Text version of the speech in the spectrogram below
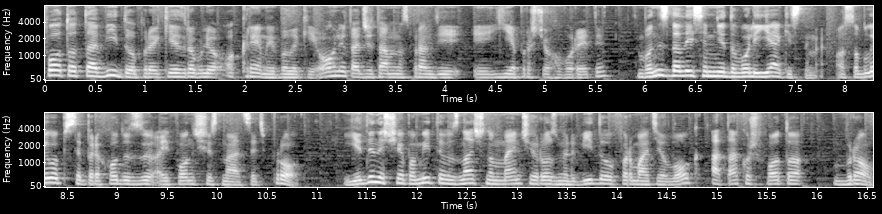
Фото та відео, про які я зроблю окремий великий огляд, адже там насправді е, є про що говорити. Вони здалися мені доволі якісними, особливо після переходу з iPhone 16 Pro. Єдине, що я помітив, значно менший розмір відео в форматі log, а також фото в RAW.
